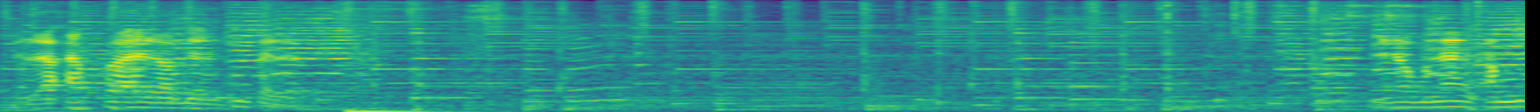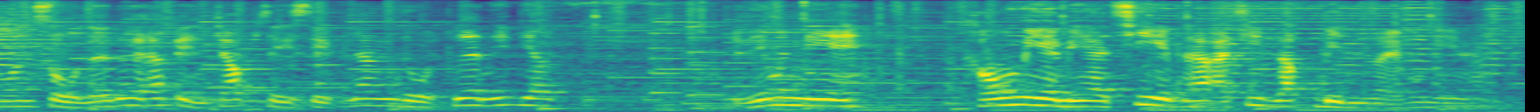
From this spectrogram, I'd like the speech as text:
เสร็จแล้วครับก็ให้เราเดินขึ้นไปเลยเดี๋ยวเรามานั่งคำนวณสูตรเลยด้วยครับเป็นจ็อบ 40 นั่งดูดเพื่อนนิดเดียวเดี๋ยวนี้มันมีเขามีมีอาชีพนะครับอาชีพรับบินอะไรพวกนี้นะครับ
